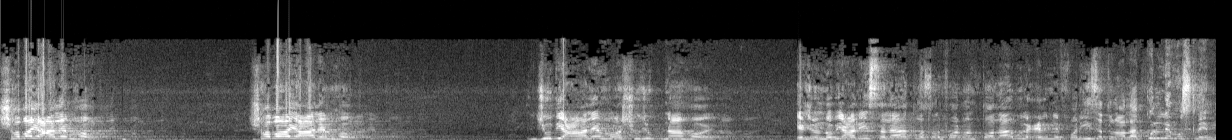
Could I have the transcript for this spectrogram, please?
সবাই আলেম হও। সবাই আলেম হও। যদি আলেম হওয়ার সুযোগ না হয় এর জন্য নবী আলী সাল্লাম ফরমান, তলাবুল এলমে ফরিজাতুন আলা কুল্লে মুসলিম।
